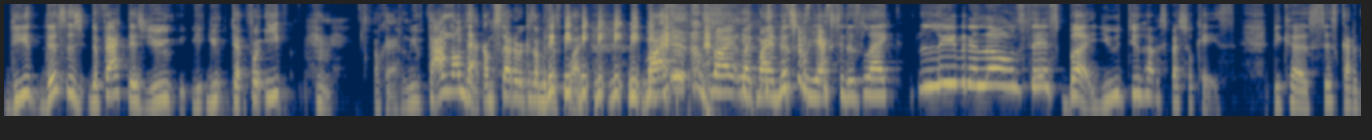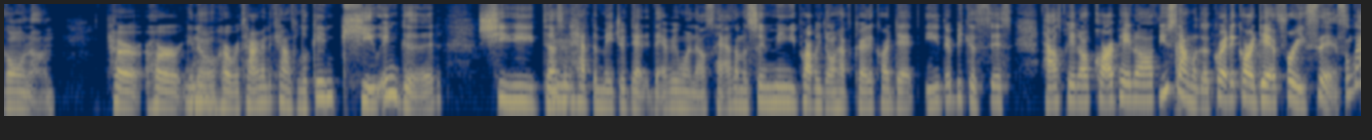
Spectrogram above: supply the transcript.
these. This is the fact is you you, you for Eve. Hmm, okay, let me. I'm back. I'm stuttering because I'm just Beep, like beep, beep, beep, beep, my my like my initial reaction is like leave it alone, sis. But you do have a special case because sis got it going on. Her her you know Mm. her retirement account's looking cute and good. She doesn't Mm. have the major debt that everyone else has. I'm assuming you probably don't have credit card debt either because sis house paid off, car paid off. You sound like a credit card debt free sis. Okay,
